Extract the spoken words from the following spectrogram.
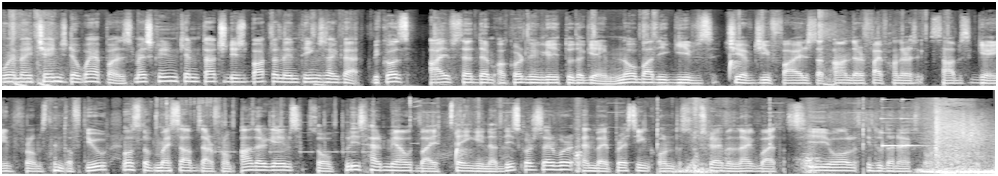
when I change the weapons. My screen can touch this button and things like that. Because I've set them accordingly to the game. Nobody gives GFG files that under 500 subs gained from Standoff 2. Most of my subs are from other games, so please help me out by staying in the Discord server and by pressing on the subscribe and like button. See you all into the next one.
